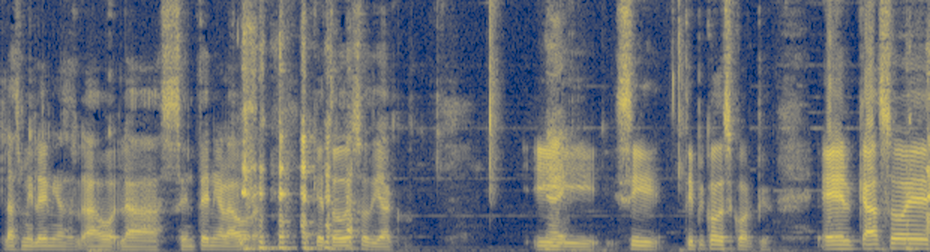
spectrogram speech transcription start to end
las milenias, las la centenial ahora, que todo es zodiaco. Y sí, típico de Scorpio. El caso es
